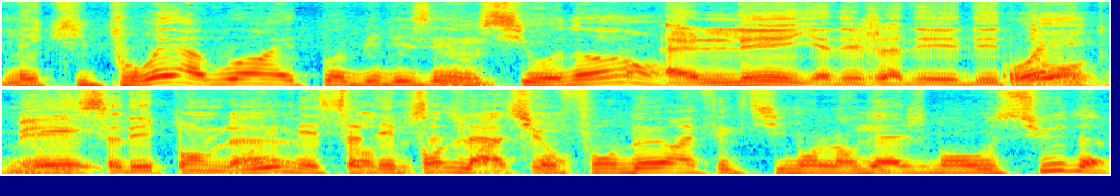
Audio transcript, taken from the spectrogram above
mais qui pourrait avoir être mobilisée hmm. aussi au nord. Elle l'est, il y a déjà des, des tanks, mais, ça dépend de la Oui, mais ça dépend de, la profondeur, effectivement, de l'engagement au sud.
